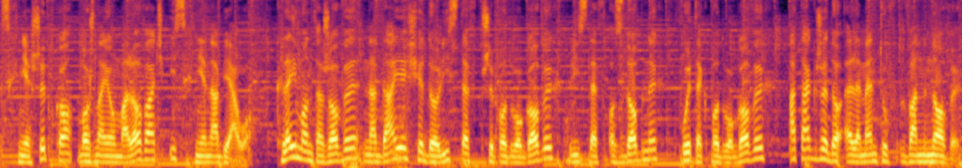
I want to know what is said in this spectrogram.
Schnie szybko, można ją malować i schnie na biało. Klej montażowy nadaje się do listew przypodłogowych, listew ozdobnych, płytek podłogowych, a także do elementów wannowych.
